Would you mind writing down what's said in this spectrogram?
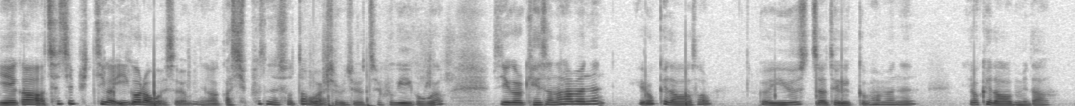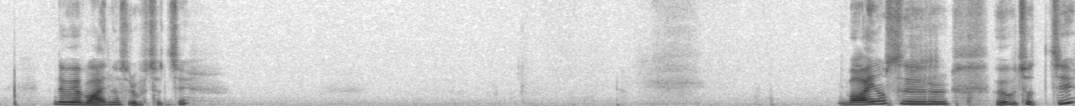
얘가 채찌PT가 이거라고 했어요. 그러니까 아까 10% 썼다고 말씀을 드렸죠. 그게 이거고요. 이걸 계산을 하면은 이렇게 나와서 그 유숫자 되게끔 하면은 이렇게 나옵니다. 근데 왜 마이너스를 붙였지? 마이너스를 왜 붙였지?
